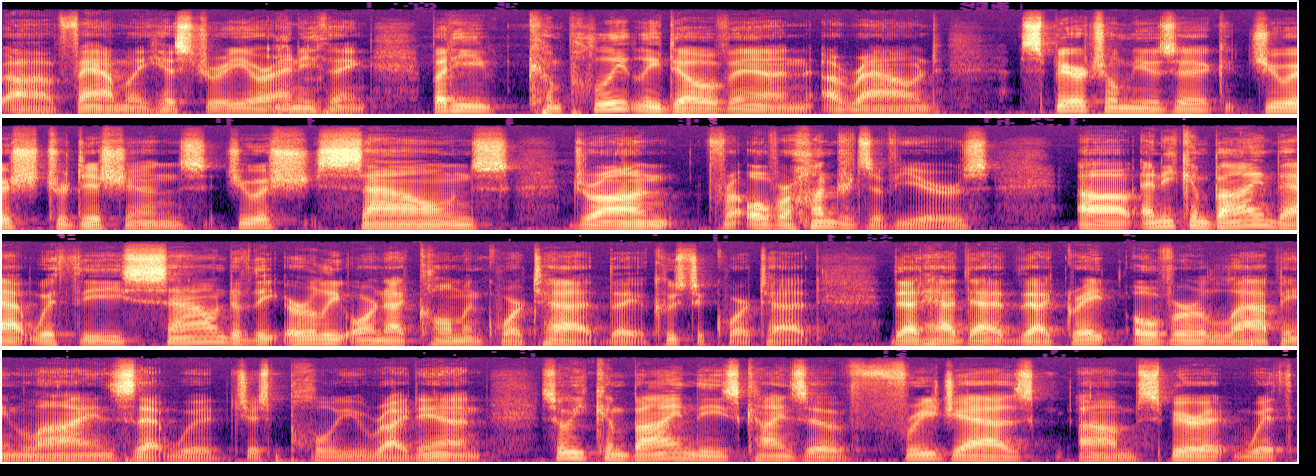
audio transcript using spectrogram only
uh, family history or anything, but he completely dove in around spiritual music, Jewish traditions, Jewish sounds drawn from over hundreds of years. Uh, and he combined that with the sound of the early Ornette Coleman quartet, the acoustic quartet, that had that, that great overlapping lines that would just pull you right in. So he combined these kinds of free jazz um, spirit with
